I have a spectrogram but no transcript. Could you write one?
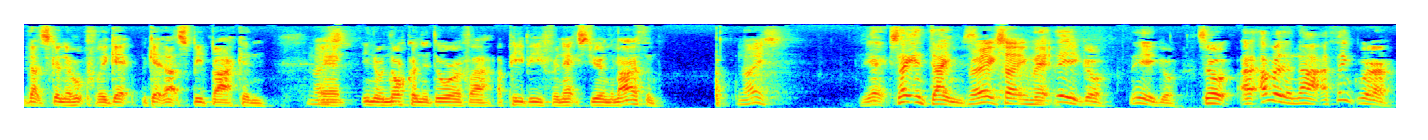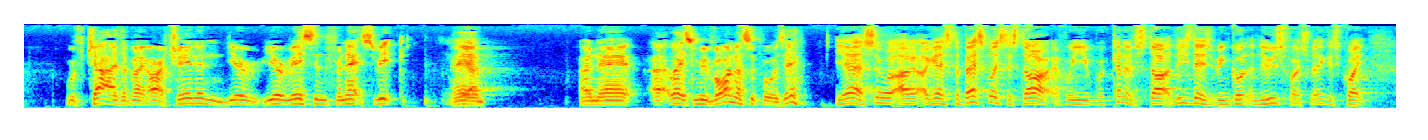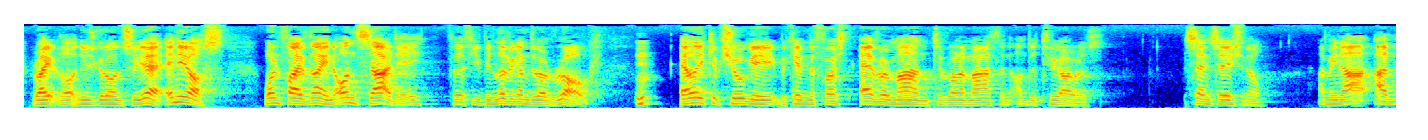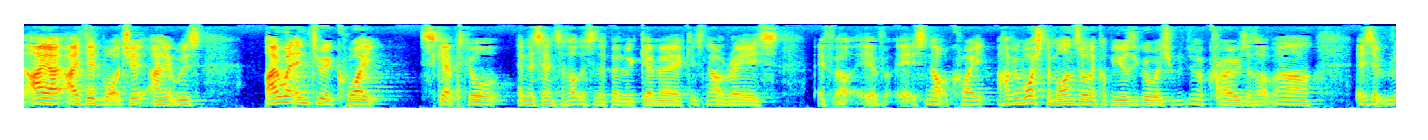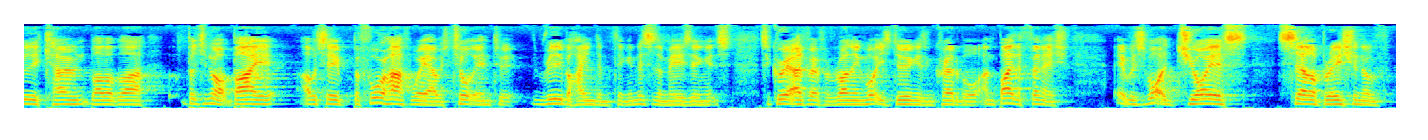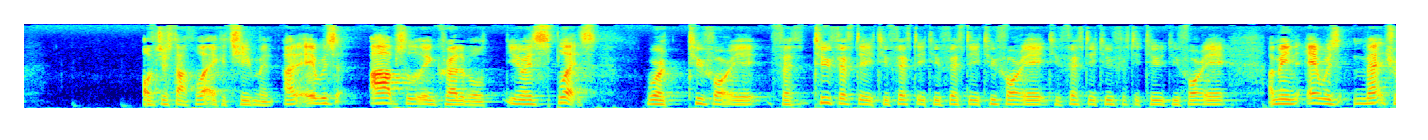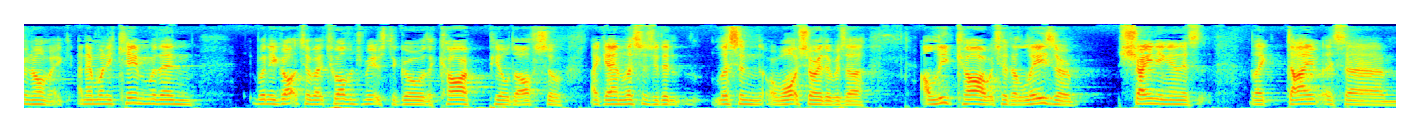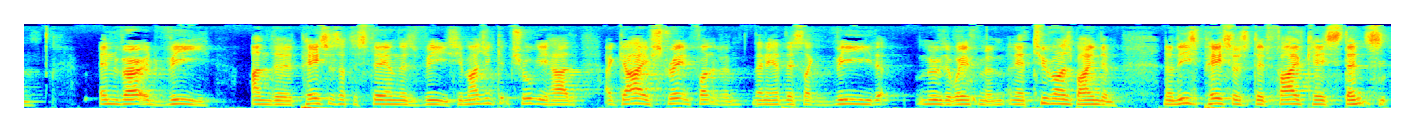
that's going to hopefully get get that speed back and nice. uh, you know knock on the door of a, a PB for next year in the marathon. Nice. Yeah, exciting times. Very exciting, mate. There, there you go. There you go. So uh, other than that, I think we're we've chatted about our training. You're you're racing for next week. Um, yeah. And uh, uh, let's move on, I suppose, eh? Yeah, so I, I, guess the best place to start, if we were kind of start these days, we've been going to news first. I think it's quite right, a lot of news going on. So yeah, Ineos 159 on Saturday. For if you've been living under a rock, Eliud Kipchoge became the first ever man to run a marathon under two hours. Sensational. I mean, I, and I I did watch it, and it was. I went into it quite skeptical in the sense I thought this is a bit of a gimmick. It's not a race if uh, if it's not quite having watched the Monzon a couple of years ago, which you know crowds, I thought, well, is it really count? Blah blah blah. But you know what? By I would say before halfway, I was totally into it, really behind him, thinking this is amazing. It's it's a great advert for running. What he's doing is incredible. And by the finish, it was what a joyous celebration of of just athletic achievement, and it was absolutely incredible. You know his splits were 248, 250, 250, 250, 248, 250, 252, 248. I mean, it was metronomic. And then when he came within, when he got to about 1200 meters to go, the car peeled off. So again, listeners who didn't listen or watch, sorry, there was a, a lead car which had a laser shining in this like di- this um, inverted V and the Pacers had to stay on this V. So imagine Kipchoge had a guy straight in front of him, then he had this like V that moved away from him, and he had two runners behind him. Now these Pacers did 5k stints,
